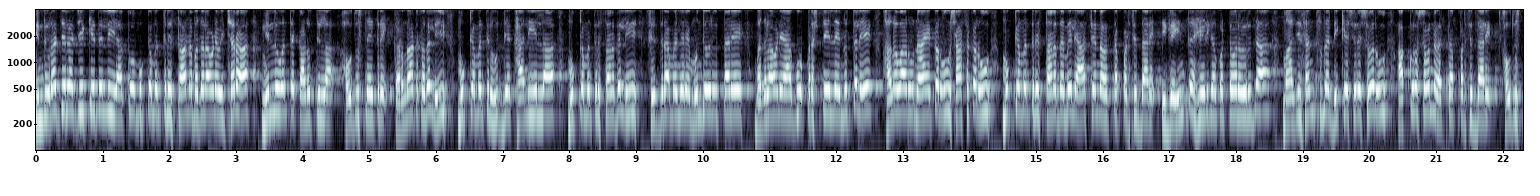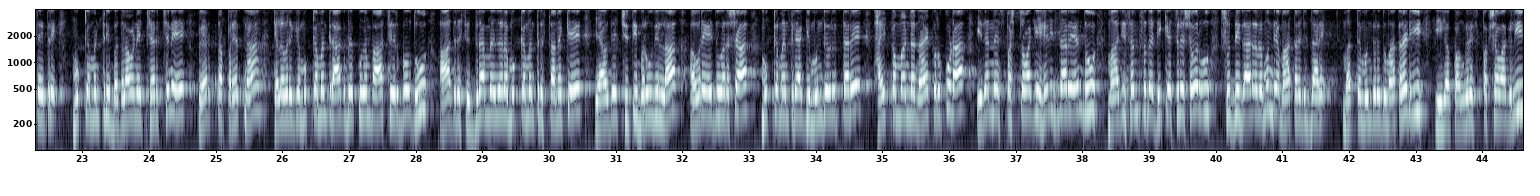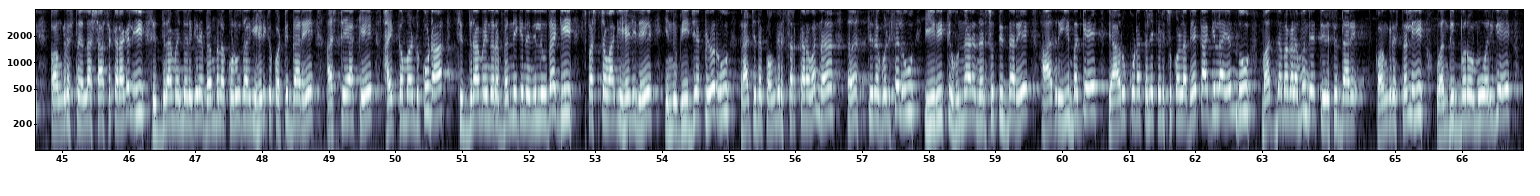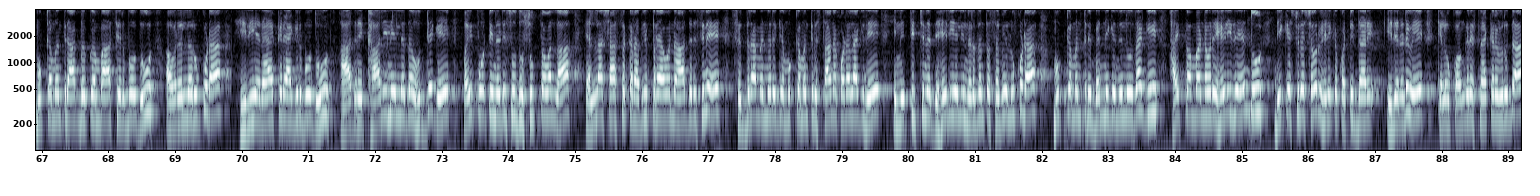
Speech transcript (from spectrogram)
ಇಂದು ರಾಜ್ಯ ರಾಜಕೀಯದಲ್ಲಿ ಯಾಕೋ ಮುಖ್ಯಮಂತ್ರಿ ಸ್ಥಾನ ಬದಲಾವಣೆ ವಿಚಾರ ನಿಲ್ಲುವಂತೆ ಕಾಣುತ್ತಿಲ್ಲ. ಹೌದು ಸ್ನೇಹಿತರೆ, ಕರ್ನಾಟಕದಲ್ಲಿ ಮುಖ್ಯಮಂತ್ರಿ ಹುದ್ದೆ ಖಾಲಿ ಇಲ್ಲ. ಮುಖ್ಯಮಂತ್ರಿ ಸ್ಥಾನದಲ್ಲಿ ಸಿದ್ದರಾಮಯ್ಯರೇ ಮುಂದುವರಿಯುತ್ತಾರೆ. ಬದಲಾವಣೆ ಆಗುವ ಪ್ರಶ್ನೆ ಇಲ್ಲ ಎನ್ನುತ್ತಲೇ ಹಲವಾರು ನಾಯಕರು, ಶಾಸಕರು ಮುಖ್ಯಮಂತ್ರಿ ಸ್ಥಾನದ ಮೇಲೆ ಆಸೆಯನ್ನು ವ್ಯಕ್ತಪಡಿಸಿದ್ದಾರೆ. ಈಗ ಇಂಥ ಹೇಳಿಕೆ ಕೊಟ್ಟವರ ವಿರುದ್ಧ ಮಾಜಿ ಸಂಸದ ಡಿ ಕೆ ಸುರೇಶ್ ಅವರು ಆಕ್ರೋಶವನ್ನು ವ್ಯಕ್ತಪಡಿಸಿದ್ದಾರೆ. ಹೌದು ಸ್ನೇಹಿತರೆ, ಮುಖ್ಯಮಂತ್ರಿ ಬದಲಾವಣೆ ಚರ್ಚೆನೆ ವ್ಯರ್ಥ ಪ್ರಯತ್ನ. ಕೆಲವರಿಗೆ ಮುಖ್ಯಮಂತ್ರಿ ಆಗಬೇಕು ಎಂಬ ಆಸೆ ಇರಬಹುದು ಆದರೆ ಸಿದ್ದರಾಮಯ್ಯನವರ ಮುಖ್ಯಮಂತ್ರಿ ಸ್ಥಾನಕ್ಕೆ ಯಾವುದೇ ಚ್ಯುತಿ ಬರುವುದಿಲ್ಲ. ಅವರೇ ಐದು ವರ್ಷ ಮುಖ್ಯಮಂತ್ರಿಯಾಗಿ ಮುಂದುವರಿಯುತ್ತಾರೆ. ಹೈಕಮಾಂಡ್ ನಾಯಕರು ಕೂಡ ಇದನ್ನೇ ಸ್ಪಷ್ಟವಾಗಿ ಹೇಳಿದ್ದಾರೆ ಎಂದು ಮಾಜಿ ಸಂಸದ ಡಿ ಕೆ ಸುರೇಶ್ ಅವರು ಸುದ್ದಿಗಾರರ ಮುಂದೆ ಮಾತನಾಡಿದ್ದಾರೆ. ಮತ್ತೆ ಮುಂದುವರೆದು ಮಾತನಾಡಿ, ಈಗ ಕಾಂಗ್ರೆಸ್ ಪಕ್ಷವಾಗಲಿ, ಕಾಂಗ್ರೆಸ್ನ ಎಲ್ಲ ಶಾಸಕರಾಗಲಿ ಸಿದ್ದರಾಮಯ್ಯನವರಿಗೆ ಬೆಂಬಲ ಕೊಡುವುದಾಗಿ ಹೇಳಿಕೆ ಕೊಟ್ಟಿದ್ದಾರೆ. ಅಷ್ಟೇ ಯಾಕೆ, ಹೈಕಮಾಂಡ್ ಕೂಡ ಸಿದ್ದರಾಮಯ್ಯನವರ ಬೆನ್ನಿಗೆ ನಿಲ್ಲುವುದಾಗಿ ಸ್ಪಷ್ಟವಾಗಿ ಹೇಳಿದೆ. ಇನ್ನು ಬಿಜೆಪಿಯವರು ರಾಜ್ಯದ ಕಾಂಗ್ರೆಸ್ ಸರ್ಕಾರವನ್ನು ಅಸ್ಥಿರಗೊಳಿಸಲು ಈ ರೀತಿ ಹುನ್ನಾರ ನಡೆಸುತ್ತಿದ್ದಾರೆ. ಆದರೆ ಈ ಬಗ್ಗೆ ಯಾರೂ ಕೂಡ ತಲೆ ಕೆಡಿಸಿಕೊಳ್ಳಬೇಕಾಗಿಲ್ಲ ಎಂದು ಮಾಧ್ಯಮಗಳ ಮುಂದೆ ತಿಳಿಸಿದ್ದಾರೆ. ಕಾಂಗ್ರೆಸ್ನಲ್ಲಿ ಒಂದಿಬ್ಬರು ಮೂವರಿಗೆ ಮುಖ್ಯಮಂತ್ರಿ ಆಗಬೇಕು ಎಂಬ ಆಸೆ ಇರಬಹುದು ಅವರೆಲ್ಲರೂ ಕೂಡ ಹಿರಿಯ ನಾಯಕರೇ ಆಗಿರ್ಬೋದು. ಆದರೆ ಖಾಲಿ ನಿಲ್ಲದ ಹುದ್ದೆಗೆ ಪೈಪೋಟಿ ನಡೆಸುವುದು ಸೂಕ್ತವಲ್ಲ? ಎಲ್ಲ ಶಾಸಕರ ಅಭಿಪ್ರಾಯವನ್ನು ಆಧರಿಸಿನೇ ಸಿದ್ದರಾಮಯ್ಯನವರಿಗೆ ಮುಖ್ಯಮಂತ್ರಿ ಸ್ಥಾನ ಕೊಡಲಾಗಿದೆ. ಇನ್ನಿತ್ತೀಚಿನ ದೆಹಲಿಯಲ್ಲಿ ನಡೆದಂಥ ಸಭೆಯಲ್ಲೂ ಕೂಡ ಮುಖ್ಯಮಂತ್ರಿ ಬೆನ್ನಿಗೆ ನಿಲ್ಲುವುದಾಗಿ ಹೈಕಮಾಂಡ್ ಅವರೇ ಹೇಳಿದೆ ಎಂದು ಡಿ ಕೆ ಸುರೇಶ್ ಅವರು ಹೇಳಿಕೆ ಕೊಟ್ಟಿದ್ದಾರೆ. ಇದೇ ನಡುವೆ ಕೆಲವು ಕಾಂಗ್ರೆಸ್ ನಾಯಕರ ವಿರುದ್ಧ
